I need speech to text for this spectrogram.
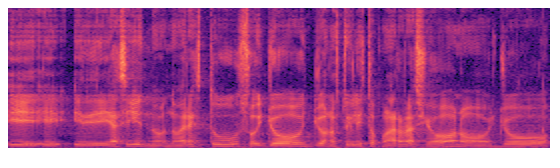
y, y, diría así, no, no eres tú, soy yo, yo no estoy listo para una relación o yo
